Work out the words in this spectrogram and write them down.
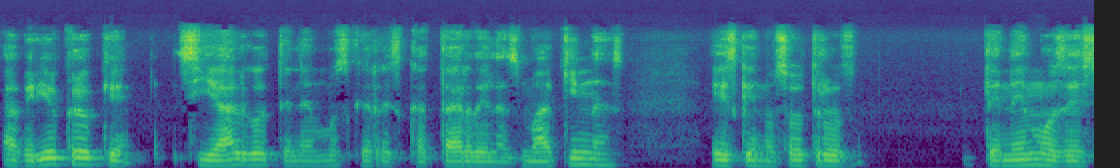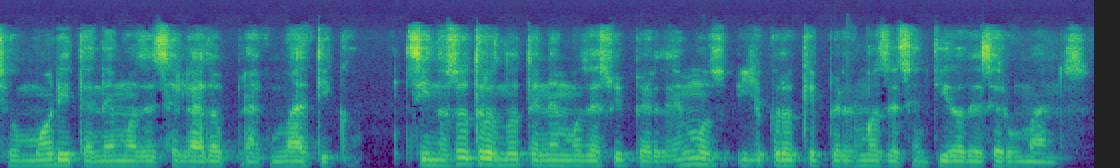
a ver, yo creo que si algo tenemos que rescatar de las máquinas, es que nosotros tenemos ese humor y tenemos ese lado pragmático. Si nosotros no tenemos eso y perdemos, yo creo que perdemos el sentido de ser humanos.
